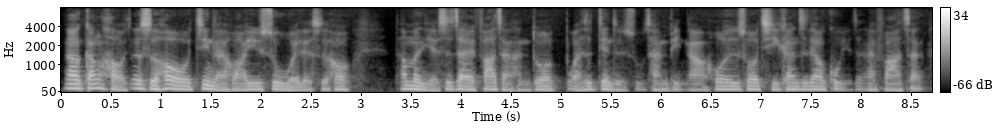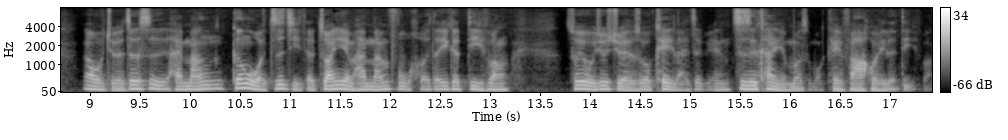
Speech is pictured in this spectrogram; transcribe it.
那刚好那时候进来华艺数位的时候，他们也是在发展很多，不管是电子书产品啊，或者是说期刊资料库也正在发展。那我觉得这是还蛮跟我自己的专业还蛮符合的一个地方，所以我就觉得说可以来这边试试看有没有什么可以发挥的地方。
